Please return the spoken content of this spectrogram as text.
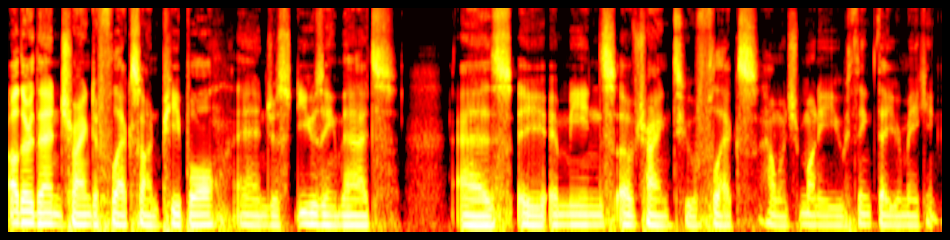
other than trying to flex on people and just using that as a, a means of trying to flex how much money you think that you're making.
